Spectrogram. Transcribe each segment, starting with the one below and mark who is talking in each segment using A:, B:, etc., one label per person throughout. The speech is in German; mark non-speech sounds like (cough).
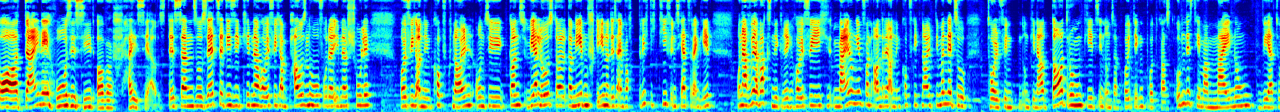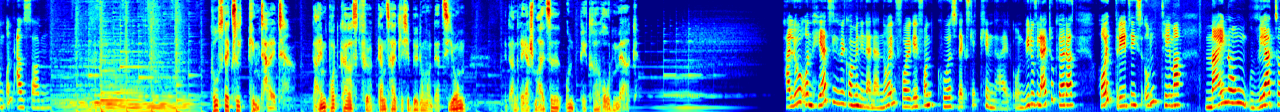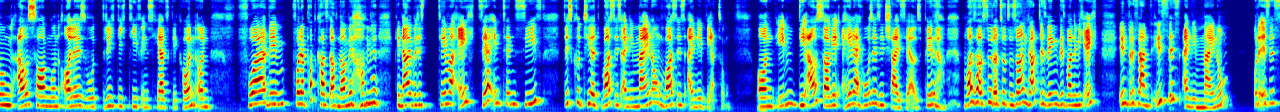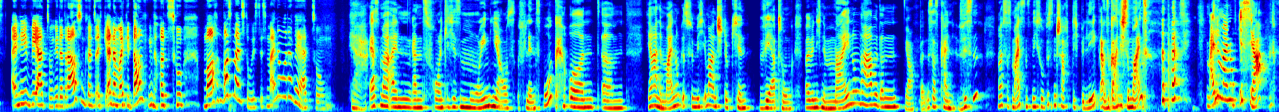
A: Boah, deine Hose sieht aber scheiße aus. Das sind so Sätze, die sie Kinder häufig am Pausenhof oder in der Schule häufig an den Kopf knallen und sie ganz wehrlos da, daneben stehen und es einfach richtig tief ins Herz reingeht. Und auch wir Erwachsene kriegen häufig Meinungen von anderen an den Kopf geknallt, die man nicht so toll finden. Und genau darum geht es in unserem heutigen Podcast, um das Thema Meinung, Wertung und Aussagen.
B: Kurswechsel Kindheit. Dein Podcast für ganzheitliche Bildung und Erziehung mit Andrea Schmalzel und Petra Rodenberg.
A: Hallo und herzlich willkommen in einer neuen Folge von Kurswechsel Kindheit. Und wie du vielleicht schon gehört hast, heute dreht sich um Thema Meinung, Wertung, Aussagen und alles, wo richtig tief ins Herz gekommen. Und vor, dem, vor der Podcastaufnahme (laughs) haben wir genau über das Thema echt sehr intensiv diskutiert, was ist eine Meinung, was ist eine Wertung. Und eben die Aussage, hey, deine Hose sieht scheiße aus. Petra, (laughs) was hast du dazu zu sagen gehabt? Deswegen, das war nämlich echt interessant. Ist es eine Meinung oder ist es eine Wertung? Ihr da draußen könnt euch gerne mal Gedanken (laughs) dazu machen. Was meinst du? Ist es Meinung oder Wertung?
C: Ja, erstmal ein ganz freundliches Moin hier aus Flensburg. Und ähm, ja, eine Meinung ist für mich immer ein Stückchen Wertung, weil wenn ich eine Meinung habe, dann, ja, dann ist das kein Wissen. Dann ist das meistens nicht so wissenschaftlich belegt, also gar nicht so meins. (laughs) meine Meinung ist ja,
